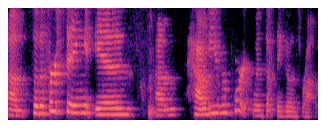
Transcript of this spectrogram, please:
Um, so the first thing is um, how do you report when something goes wrong?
